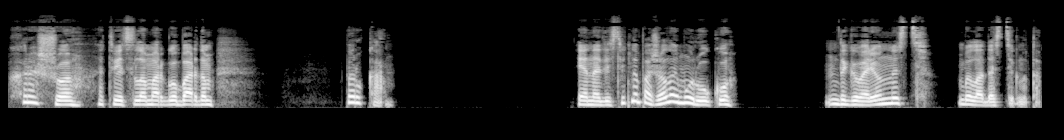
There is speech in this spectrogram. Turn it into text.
«Хорошо», — ответила Марго Бардом. «По рукам». И она действительно пожала ему руку. Договоренность была достигнута.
